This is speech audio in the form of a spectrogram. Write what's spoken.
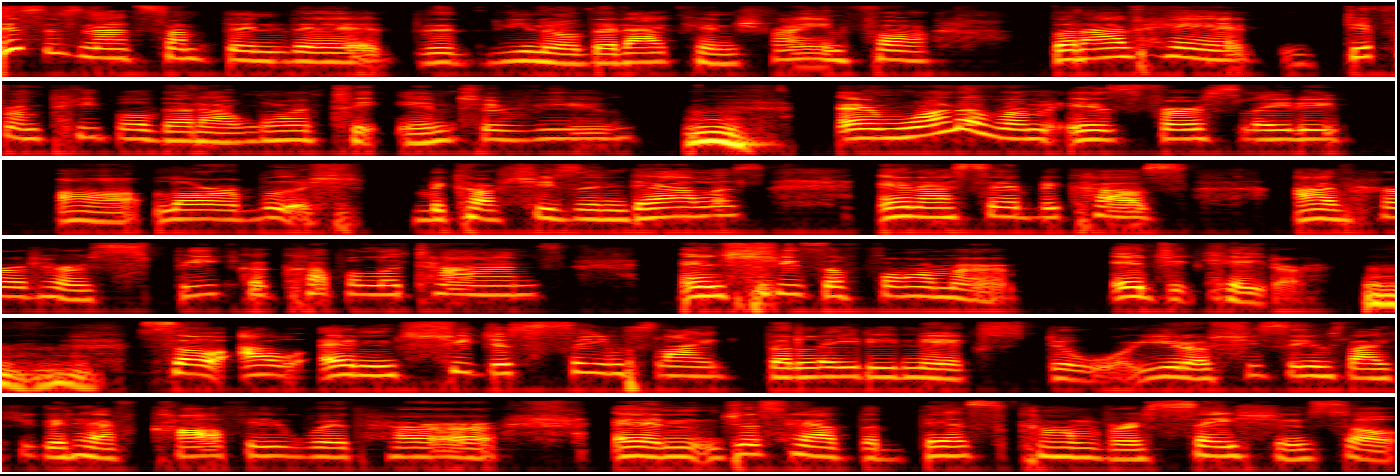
This is not something that that you know that I can train for, but I've had different people that I want to interview, mm. and one of them is First Lady uh, Laura Bush because she's in Dallas, and I said because I've heard her speak a couple of times, and she's a former educator. Mm-hmm. So I and she just seems like the lady next door. You know, she seems like you could have coffee with her and just have the best conversation. So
